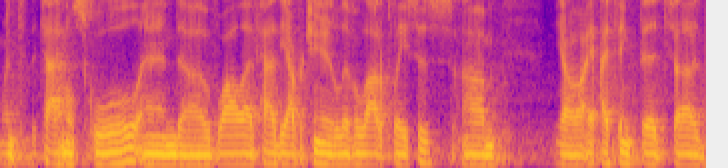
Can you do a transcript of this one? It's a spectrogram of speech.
went to the Tatnall School, and uh, while I've had the opportunity to live a lot of places, um, you know, I, I think that uh,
